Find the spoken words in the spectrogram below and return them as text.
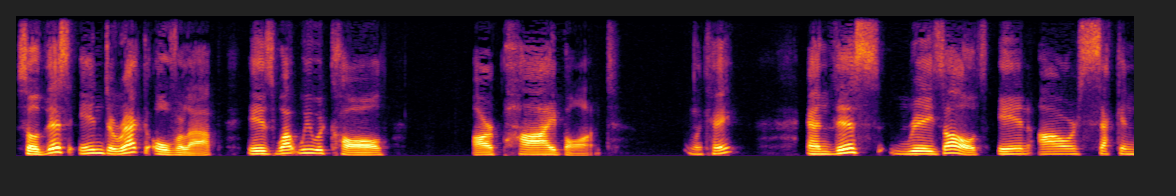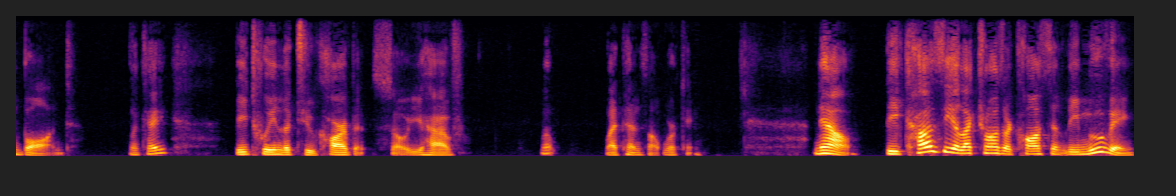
So this indirect overlap is what we would call our pi bond, okay? And this results in our second bond, okay, between the two carbons. So you have, my pen's not working. Now, because the electrons are constantly moving,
